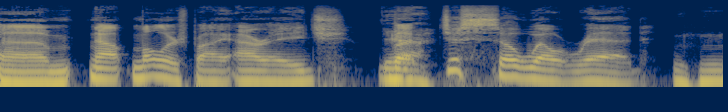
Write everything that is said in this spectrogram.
Um, now Mohler's probably our age, Yeah. but just so well read. Mm-hmm.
